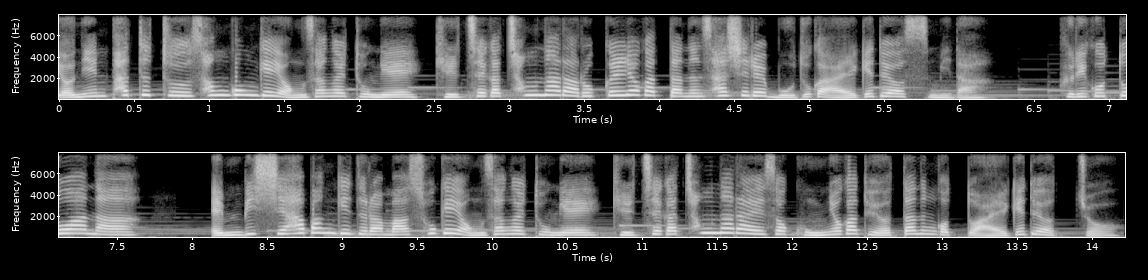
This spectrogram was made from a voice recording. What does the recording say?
연인 파트2 성공개 영상을 통해 길채가 청나라로 끌려갔다는 사실을 모두가 알게 되었습니다. 그리고 또 하나, MBC 하반기 드라마 소개 영상을 통해 길채가 청나라에서 공녀가 되었다는 것도 알게 되었죠.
